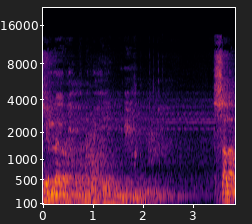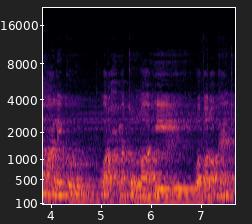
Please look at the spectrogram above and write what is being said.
Bismillahirrahmanirrahim. Assalamualaikum warahmatullahi wabarakatuh.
